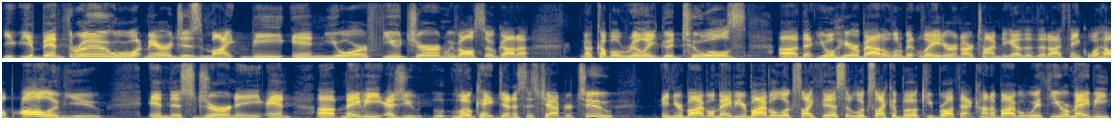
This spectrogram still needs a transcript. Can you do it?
you, you've been through or what marriages might be in your future. And we've also got a a couple really good tools uh, that you'll hear about a little bit later in our time together that I think will help all of you in this journey. And uh, maybe as you locate Genesis chapter 2 in your Bible, maybe your Bible looks like this. It looks like a book. You brought that kind of Bible with you. Or maybe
